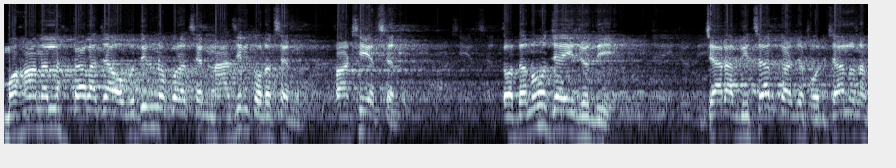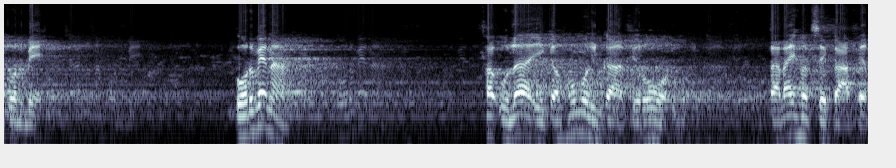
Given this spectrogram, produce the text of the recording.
মহান আল্লাহ তাআলা যা অবতীর্ণ করেছেন নাজিল করেছেন, পাঠিয়েছেন। তদনুযায়ী যদি যারা বিচার কার্য পরিচালনা করবে করবে না? তারাই হচ্ছে কাফের।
